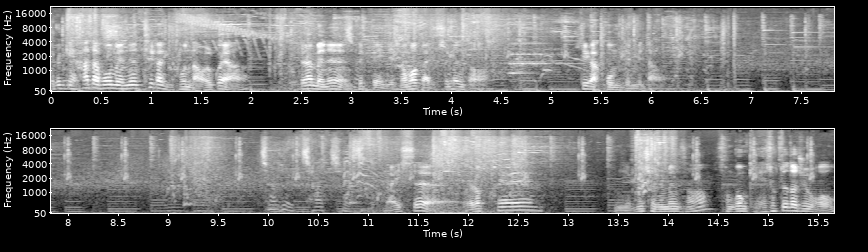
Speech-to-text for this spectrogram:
이렇게 하다 보면은 킬각이 곧 나올 거야. 그러면은 그때 이제 점화까지 쓰면서 킬각 보면 됩니다 나이스 이렇게 이제 묻혀주면서 성공 계속 뜯어주고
